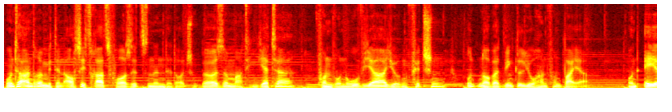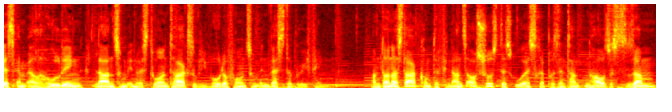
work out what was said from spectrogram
unter anderem mit den Aufsichtsratsvorsitzenden der Deutschen Börse Martin Jetter, von Vonovia Jürgen Fitschen und Norbert Winkel Johann von Bayer. Und ASML Holding laden zum Investorentag sowie Vodafone zum Investor Briefing. Am Donnerstag kommt der Finanzausschuss des US-Repräsentantenhauses zusammen,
